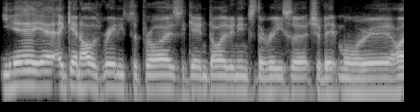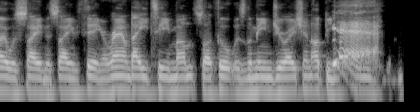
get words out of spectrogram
Yeah, yeah. Again, I was really surprised. Again, diving into the research a bit more. here, I was saying the same thing. Around eighteen months, I thought was the mean duration. I'd be Yeah. hugely,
